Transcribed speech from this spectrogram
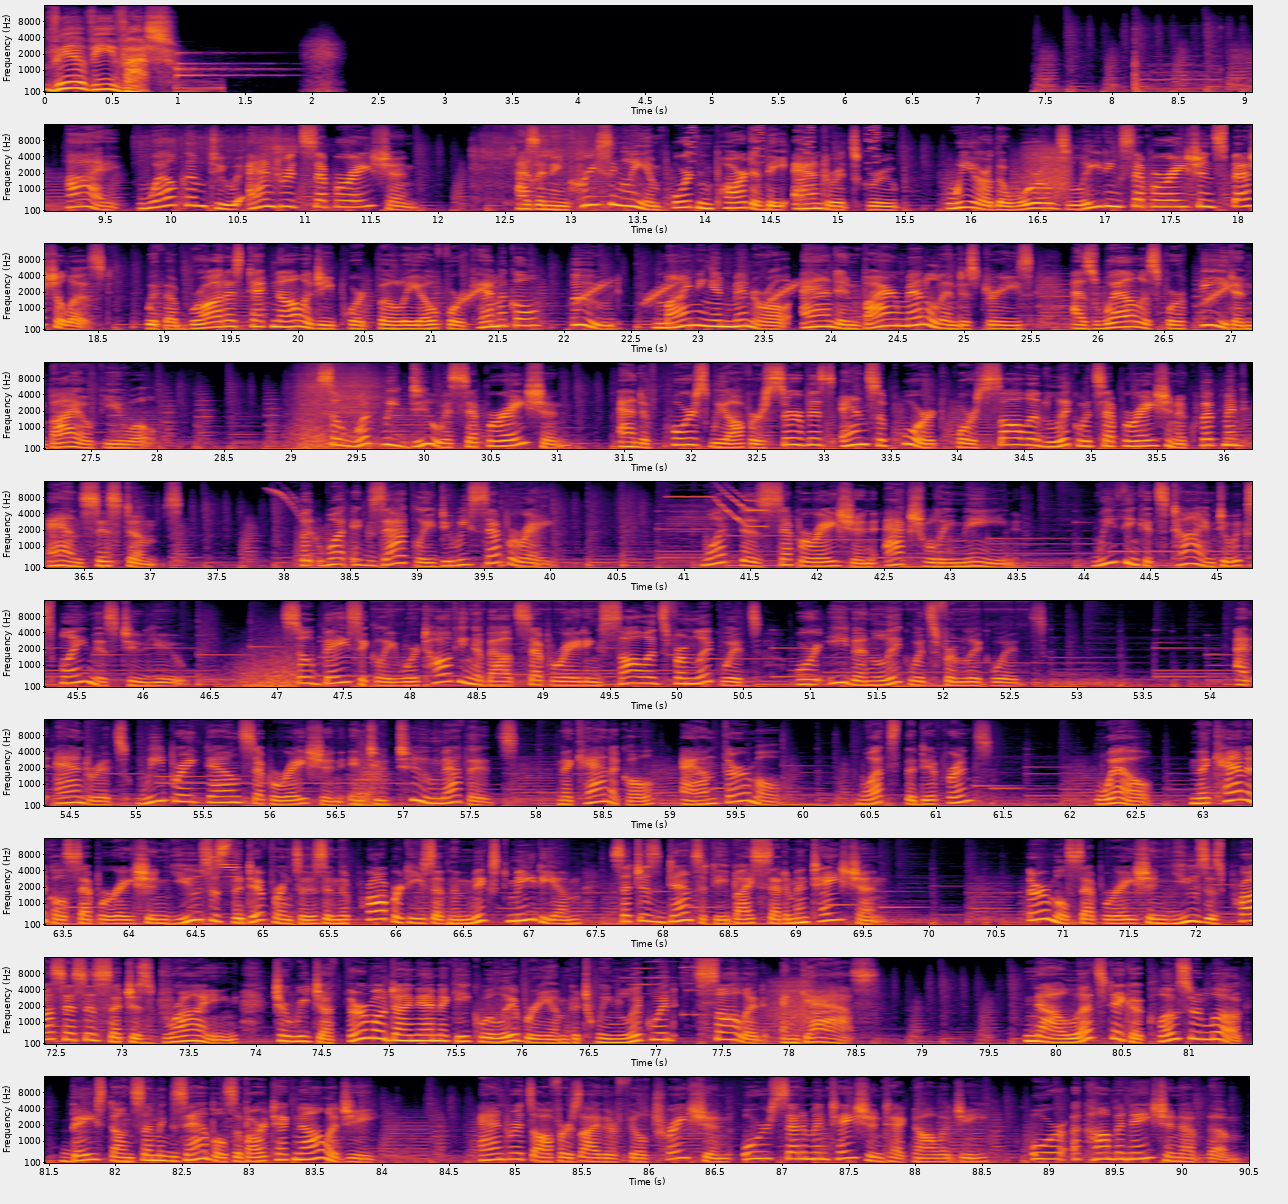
Wer wie was. Hi, welcome to Andritz Separation. As an increasingly important part of the Andritz Group, we are the world's leading separation specialist with the broadest technology portfolio for chemical, food, mining and mineral, and environmental industries, as well as for feed and biofuel. So, what we do is separation. And of course, we offer service and support for solid liquid separation equipment and systems. But what exactly do we separate? What does separation actually mean? We think it's time to explain this to you. So basically, we're talking about separating solids from liquids or even liquids from liquids. At Andritz, we break down separation into two methods mechanical and thermal. What's the difference? Well, mechanical separation uses the differences in the properties of the mixed medium, such as density by sedimentation. Thermal separation uses processes such as drying to reach a thermodynamic equilibrium between liquid, solid, and gas. Now let's take a closer look based on some examples of our technology. Andritz offers either filtration or sedimentation technology, or a combination of them.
